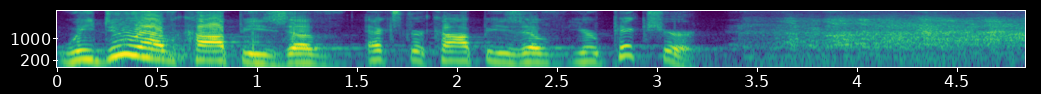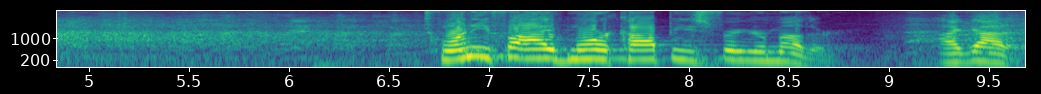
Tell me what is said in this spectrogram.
We do have copies of, extra copies of your picture. 25 more copies for your mother. I got it.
